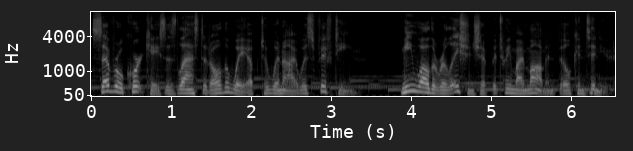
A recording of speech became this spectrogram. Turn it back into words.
Several court cases lasted all the way up to when I was 15. Meanwhile, the relationship between my mom and Bill continued.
